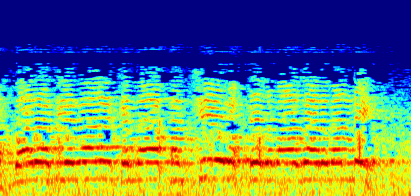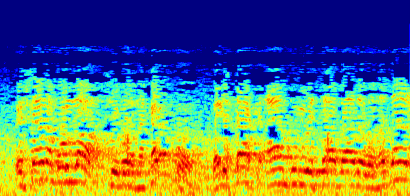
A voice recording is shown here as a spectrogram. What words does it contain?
أخبار دیے گا کہ میں پنچے وقت نماز ماننے اشارة والله شيء نكرمه بل تاك آن بلي يساب هذا ونظر.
